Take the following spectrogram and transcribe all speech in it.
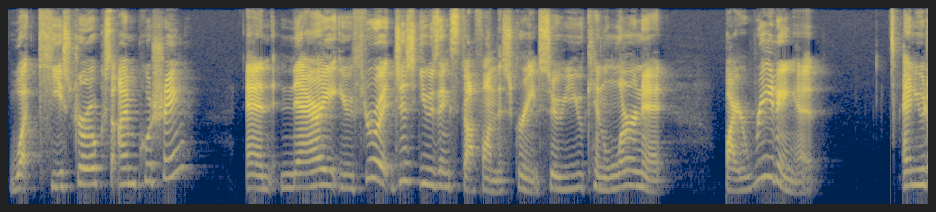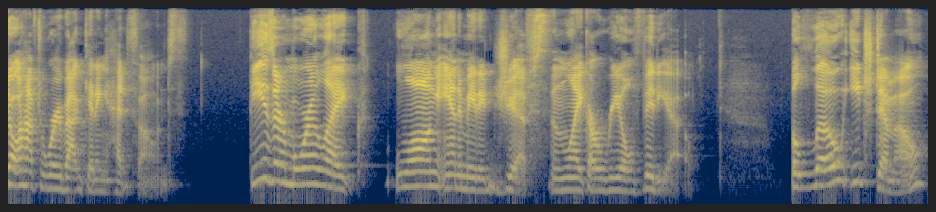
what keystrokes I'm pushing and narrate you through it just using stuff on the screen so you can learn it by reading it and you don't have to worry about getting headphones. These are more like long animated GIFs than like a real video. Below each demo,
